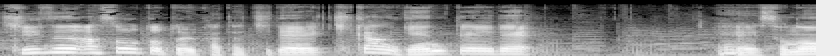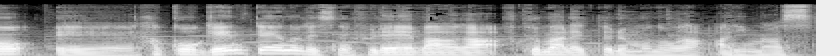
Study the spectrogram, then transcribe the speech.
シーズンアソートという形で期間限定でえー、その、えー、箱限定のですねフレーバーが含まれているものがあります、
